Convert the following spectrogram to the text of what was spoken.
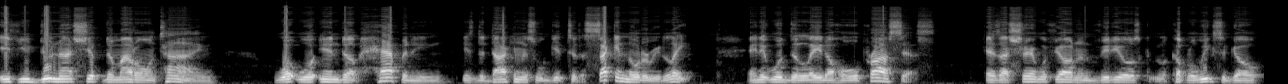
If you do not ship them out on time, what will end up happening is the documents will get to the second notary late and it will delay the whole process. As I shared with y'all in videos a couple of weeks ago,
